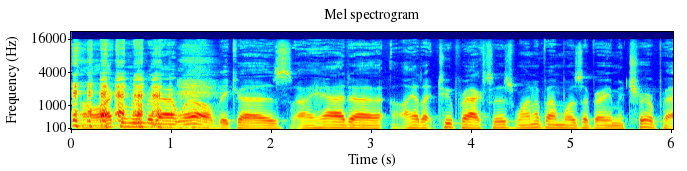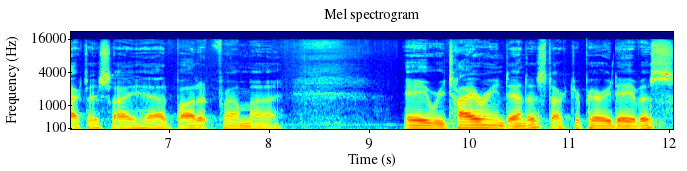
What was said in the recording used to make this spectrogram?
oh, I can remember that well because I had uh, I had like two practices. One of them was a very mature practice. I had bought it from uh, a retiring dentist, Dr. Perry Davis,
